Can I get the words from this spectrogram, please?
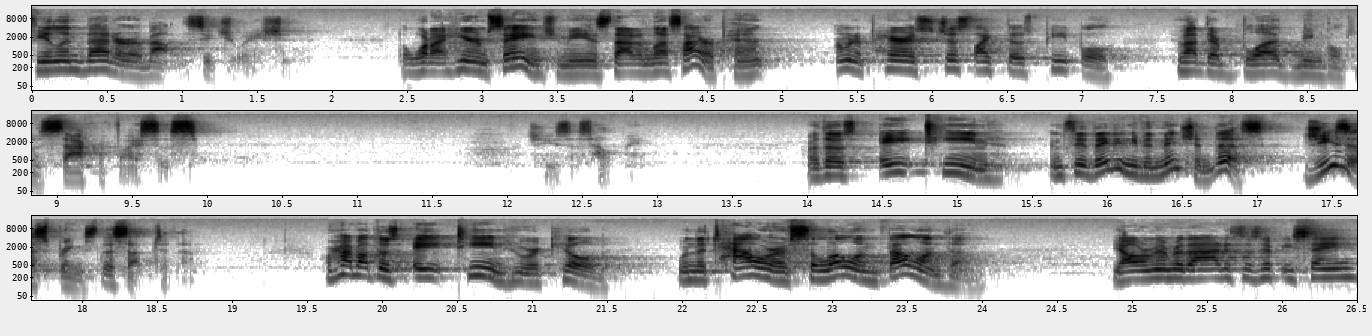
feeling better about the situation. But what I hear him saying to me is that unless I repent, I'm going to perish just like those people who had their blood mingled with sacrifices. Jesus, help me. or those 18, and see, they didn't even mention this. Jesus brings this up to them. Or how about those 18 who were killed when the tower of Siloam fell on them? Y'all remember that? It's as if he's saying,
